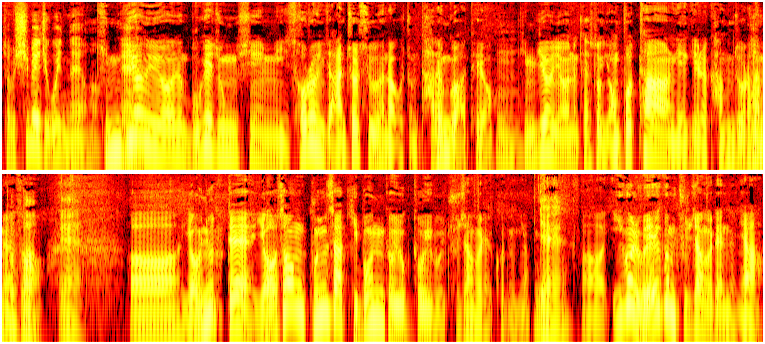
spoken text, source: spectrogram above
좀 심해지고 있네요. 김기현 예. 의원은 무게 중심이 서로 이제 안철수 의원하고 좀 다른 것 같아요. 음. 김기현 의원은 계속 연포탕 얘기를 강조를 하면서 예. 어, 연휴 때 여성 군사 기본 교육 도입을 주장을 했거든요. 예. 어, 이걸 왜 금 주장을 했느냐?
